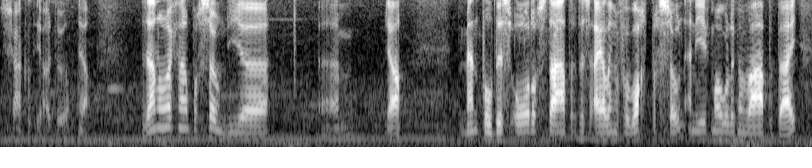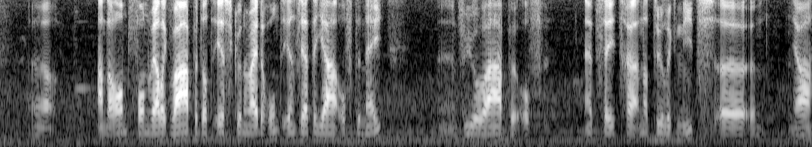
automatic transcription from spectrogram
Schakelt die auto wel? Ja. We zijn onderweg naar een persoon die... Uh, ja, mental disorder staat er. Dus eigenlijk een verwacht persoon en die heeft mogelijk een wapen bij. Uh, aan de hand van welk wapen dat is kunnen wij de hond inzetten ja of de nee. Een vuurwapen of et cetera natuurlijk niet. Uh, een, ja,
